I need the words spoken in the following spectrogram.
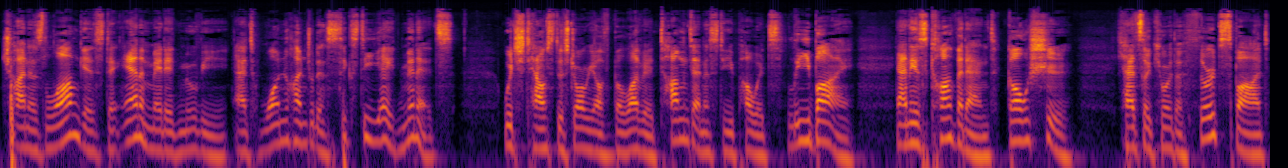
China's longest animated movie at 168 minutes, which tells the story of beloved Tang Dynasty poet Li Bai and his confidant Gao Shi, had secured the third spot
